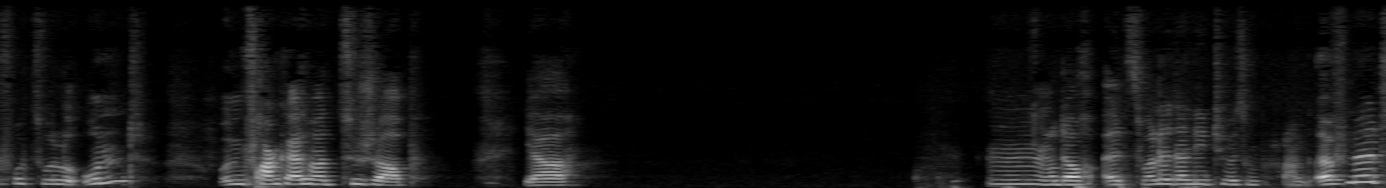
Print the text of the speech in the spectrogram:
fragt Wolle und. Und Frank erstmal Tische ab. Ja. Mm, und auch als Wolle dann die Tür zum Frank öffnet,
